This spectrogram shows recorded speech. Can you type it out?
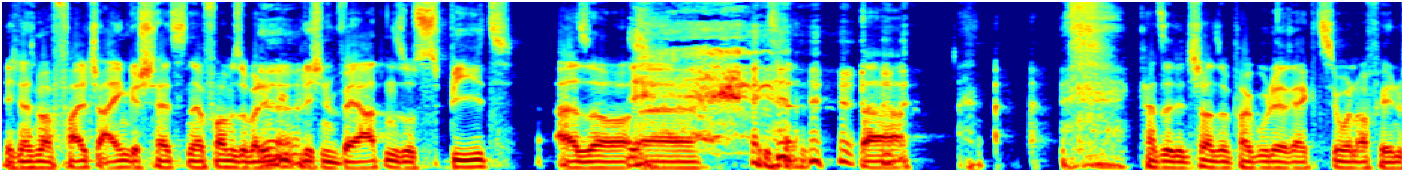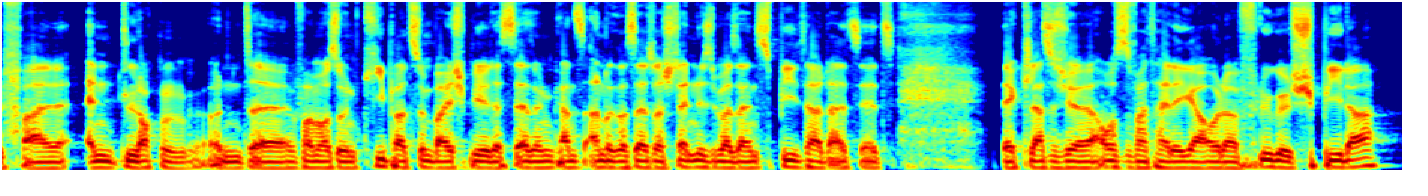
ich nenne es mal falsch eingeschätzt, ne? vor allem so bei den ja. üblichen Werten, so Speed. Also äh, da kannst du den schon so ein paar gute Reaktionen auf jeden Fall entlocken. Und äh, vor allem auch so ein Keeper zum Beispiel, dass der so ein ganz anderes Selbstverständnis über seinen Speed hat als jetzt der klassische Außenverteidiger oder Flügelspieler.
